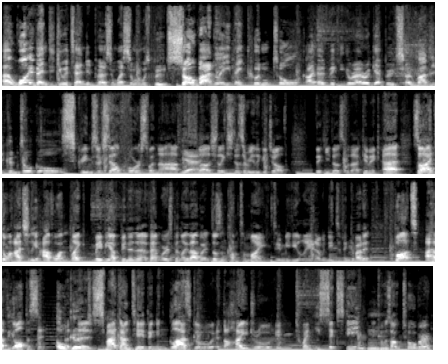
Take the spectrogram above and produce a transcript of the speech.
Uh, what event did you attend in person where someone was booed so badly they couldn't talk? I heard Vickie Guerrero get booed so bad she couldn't talk at all. Screams herself hoarse when that happens Yeah. as well. She like she does a really good job. Vicky does with that gimmick. Uh, so I don't actually have one. Like maybe I've been in an event where it's been like that, but it doesn't come to mind immediately, and I would need to think about it. But I have the opposite. Oh, At good. The SmackDown taping in Glasgow at the Hydro in 2016. I think it was October.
